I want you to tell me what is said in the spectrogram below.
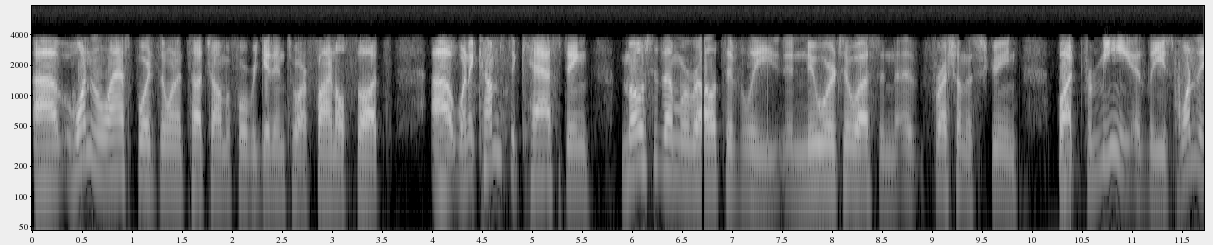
Uh, one of the last points I want to touch on before we get into our final thoughts. Uh, when it comes to casting, most of them were relatively newer to us and uh, fresh on the screen. But for me, at least, one of the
